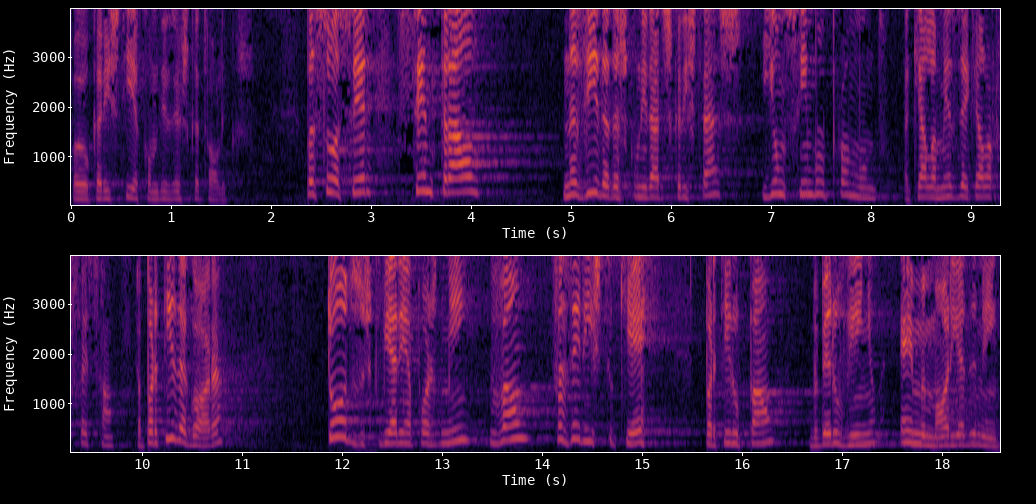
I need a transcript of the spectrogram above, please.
ou a Eucaristia, como dizem os católicos. Passou a ser central na vida das comunidades cristãs e um símbolo para o mundo. Aquela mesa e aquela refeição. A partir de agora, todos os que vierem após de mim vão fazer isto, que é partir o pão, beber o vinho em memória de mim.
